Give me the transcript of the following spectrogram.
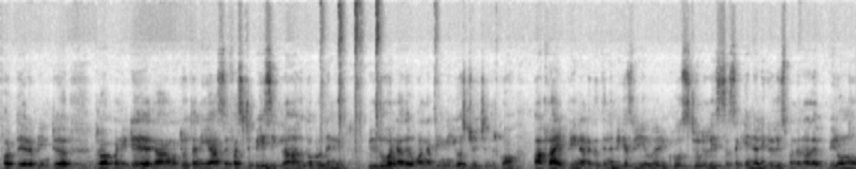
ஃபார் தேர் அப்படின்ட்டு ட்ராப் பண்ணிவிட்டு நான் மட்டும் தனியாக ஃபஸ்ட்டு பேசிக்கலாம் அதுக்கப்புறம் then will do another one அப்படின்னு யோசிச்சு வச்சுருக்கோம் பார்க்கலாம் எப்படி நடக்குதுன்னு because we are very close to release second அன்னைக்கு ரிலீஸ் பண்ணுறதுனால we don't know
